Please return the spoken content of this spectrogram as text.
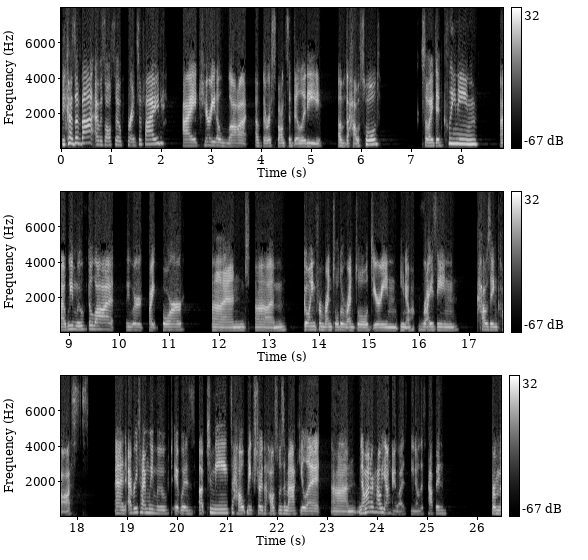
Because of that, I was also parentified. I carried a lot of the responsibility of the household. So I did cleaning. Uh, we moved a lot. We were quite poor, and um, going from rental to rental during you know rising housing costs. And every time we moved, it was up to me to help make sure the house was immaculate. Um, no matter how young I was, you know, this happened from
